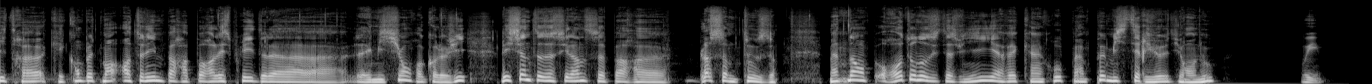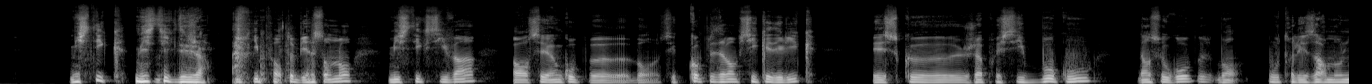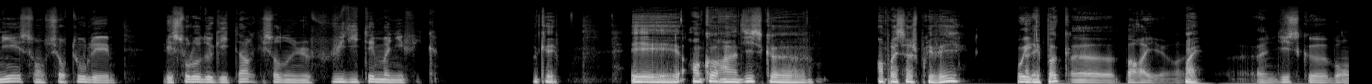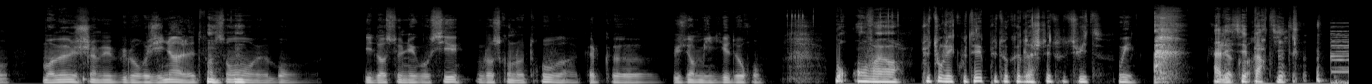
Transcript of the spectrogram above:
Titre qui est complètement antonyme par rapport à l'esprit de l'émission Rockologie. Listen to the Silence par euh, Blossom Tooth. Maintenant, on retourne aux États-Unis avec un groupe un peu mystérieux, dirons-nous. Oui. Mystique. Mystique déjà. Il porte bien son nom. Mystique Siva. Alors, c'est un groupe, euh, bon, c'est complètement psychédélique. Et ce que j'apprécie beaucoup dans ce groupe, bon, outre les harmonies, sont surtout les, les solos de guitare qui sont d'une fluidité magnifique. Ok. Et encore un disque euh, en pressage privé oui, à l'époque euh, Pareil. Euh, ouais. Un disque, bon, moi-même, je n'ai jamais vu l'original. De toute façon, mmh. bon, il doit se négocier lorsqu'on le trouve à quelques, plusieurs milliers d'euros. Bon, on va plutôt l'écouter plutôt que de l'acheter tout de suite. Oui. Allez, c'est parti.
